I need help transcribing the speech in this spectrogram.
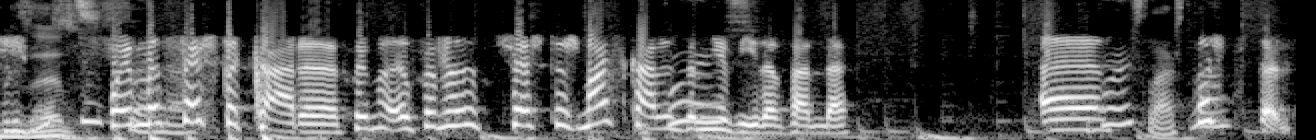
caros. exato. Foi uma festa cara, foi uma, foi uma das festas mais caras da Pois. minha vida, Wanda. Ah, Pois, lá está. mas, portanto,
